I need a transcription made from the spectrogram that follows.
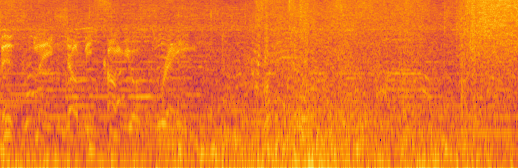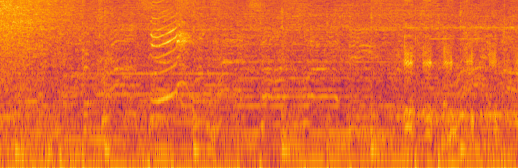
This place shall become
